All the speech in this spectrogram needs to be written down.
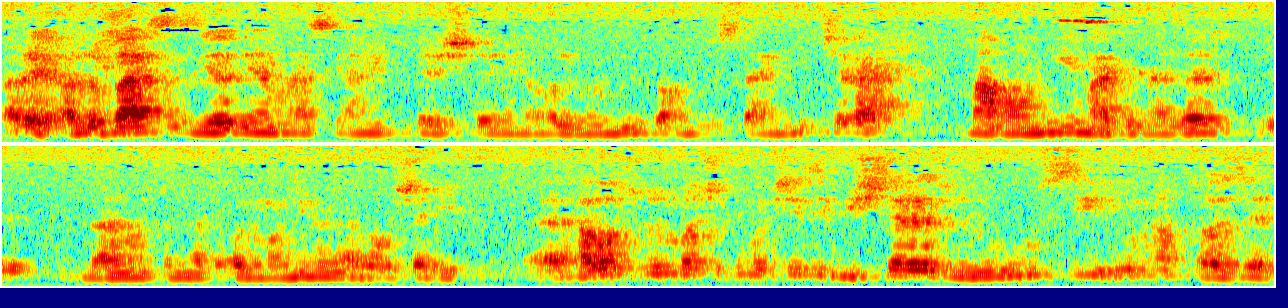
آره. حالا بحث زیادی هم هست که همین فرشته این آلمانی و هندوستانی چقدر معانی مد نظر در سنت آلمانی رو نواب شهید. حواستون باشه که ما چیزی بیشتر از روسی اون هم تازه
